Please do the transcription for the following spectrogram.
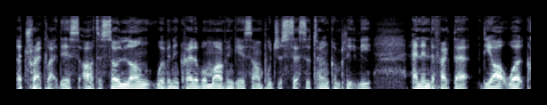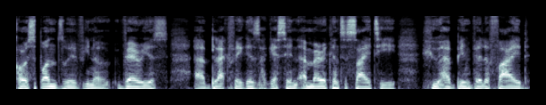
a track like this after so long with an incredible Marvin Gaye sample just sets the tone completely. And then the fact that the artwork corresponds with, you know, various uh, black figures, I guess, in American society who have been vilified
